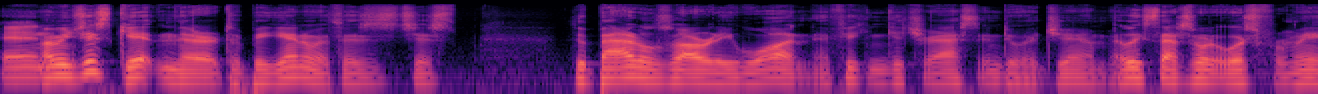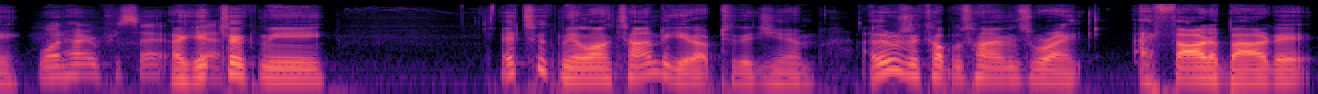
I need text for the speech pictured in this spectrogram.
And I mean, just getting there to begin with is just the battle's already won. If you can get your ass into a gym, at least that's what it was for me. 100%. Like yeah. it took me, it took me a long time to get up to the gym. Uh, There was a couple times where I I thought about it,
